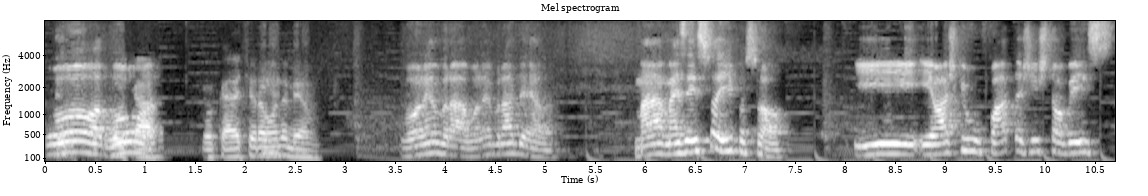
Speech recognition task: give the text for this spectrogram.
boa, boa. O cara, o cara tira onda mesmo. Vou lembrar, vou lembrar dela. Mas, mas é isso aí, pessoal. E, e, eu acho que o fato da gente talvez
